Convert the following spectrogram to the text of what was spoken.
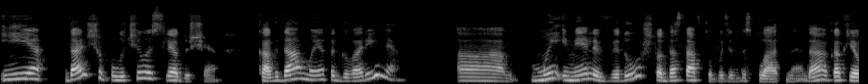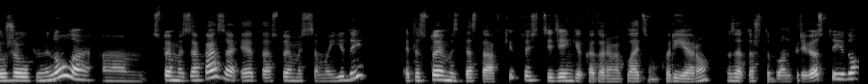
и дальше получилось следующее. Когда мы это говорили, а, мы имели в виду, что доставка будет бесплатная. Да? Как я уже упомянула, стоимость заказа – это стоимость самой еды, это стоимость доставки, то есть те деньги, которые мы платим курьеру за то, чтобы он привез эту еду,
